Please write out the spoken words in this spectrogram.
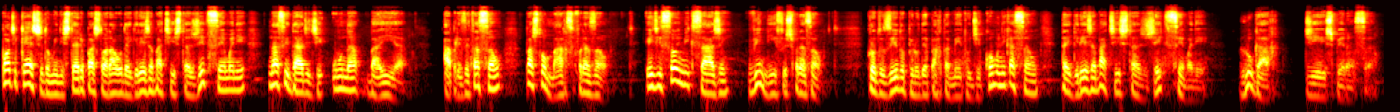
podcast do Ministério Pastoral da Igreja Batista Getsemane, na cidade de Una, Bahia. Apresentação: Pastor Márcio Frazão. Edição e mixagem: Vinícius Frazão. Produzido pelo Departamento de Comunicação da Igreja Batista Getsemane. Lugar de Esperança.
